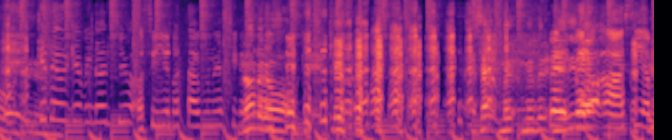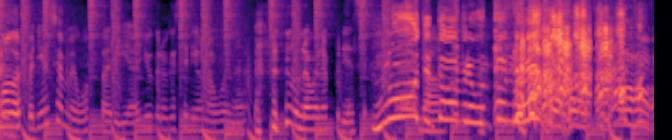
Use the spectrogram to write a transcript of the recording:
pues. ¿Qué tengo que opinar yo? Así yo no estaba con una chica No, pero. trans. que- que- o sea, me, me- me Pero, digo- pero así a modo experiencia me gustaría. Yo creo que sería una buena, una buena experiencia. No, te No. estaba preguntando eso.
